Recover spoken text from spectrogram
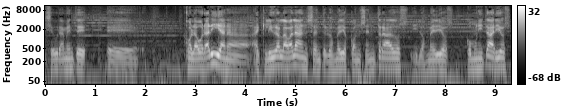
seguramente eh, colaborarían a, equilibrar la balanza entre los medios concentrados y los medios comunitarios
